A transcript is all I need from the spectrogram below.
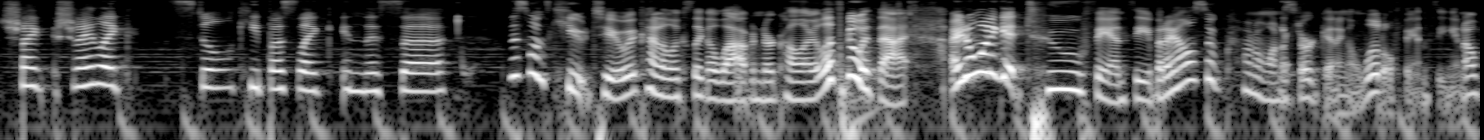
Should I should I like still keep us like in this uh this one's cute too. It kind of looks like a lavender color. Let's go with that. I don't want to get too fancy, but I also kind of want to start getting a little fancy, you know?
